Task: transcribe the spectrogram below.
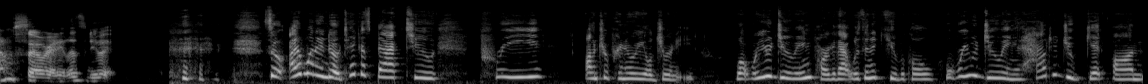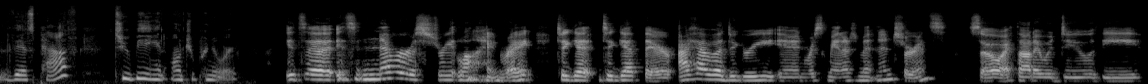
I'm so ready. Let's do it. so I want to know, take us back to pre entrepreneurial journey. What were you doing? Part of that was in a cubicle. What were you doing, and how did you get on this path to being an entrepreneur? It's a it's never a straight line right to get to get there. I have a degree in risk management and insurance so i thought i would do the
